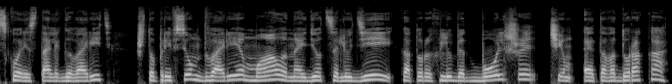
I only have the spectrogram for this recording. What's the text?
Вскоре стали говорить, что при всем дворе мало найдется людей, которых любят больше, чем этого дурака.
